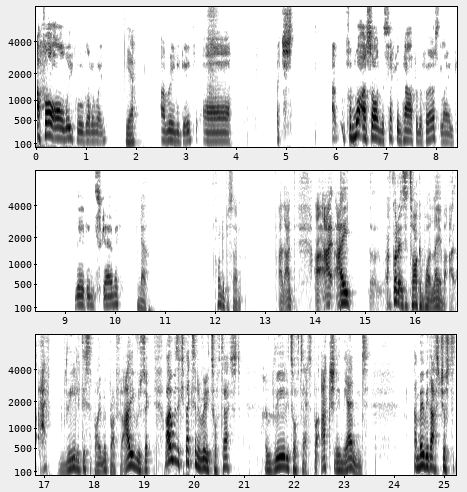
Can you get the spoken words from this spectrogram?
I thought all week we were going to win. Yeah, I really did. Uh, I just, from what I saw in the second half of the first leg, they didn't scare me. No, hundred percent. I, I, I, I, I've got it as a talking point later, but I, I really disappointed with Bradford. I was, I was expecting a really tough test, a really tough test, but actually in the end, and maybe that's just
